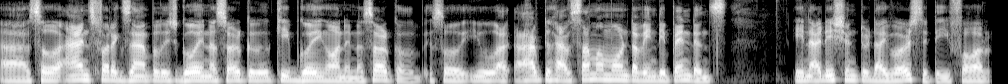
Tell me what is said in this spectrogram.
uh, so ants, for example, which go in a circle, keep going on in a circle. So you have to have some amount of independence in addition to diversity for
